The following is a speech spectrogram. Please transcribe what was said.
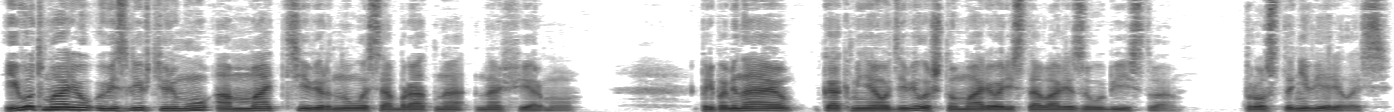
И вот Марио увезли в тюрьму, а Матти вернулась обратно на ферму. Припоминаю, как меня удивило, что Марио арестовали за убийство. Просто не верилось.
